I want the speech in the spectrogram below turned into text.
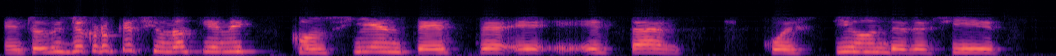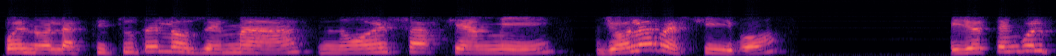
Entonces yo creo que si uno tiene consciente este, e, esta cuestión de decir, bueno, la actitud de los demás no es hacia mí, yo la recibo y yo tengo, el,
